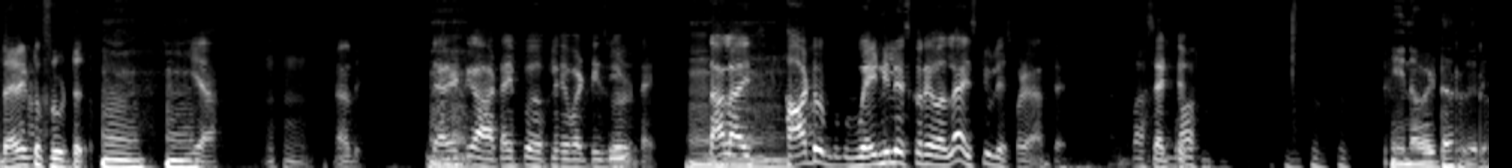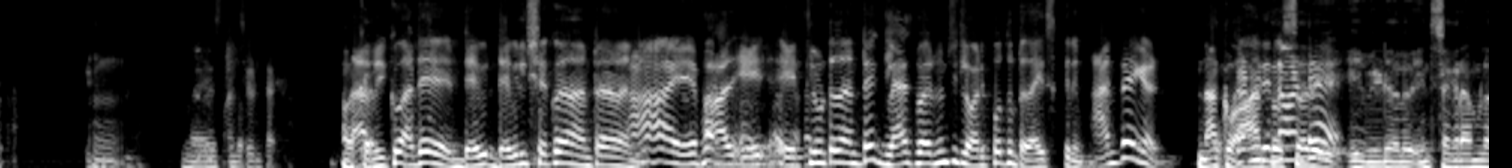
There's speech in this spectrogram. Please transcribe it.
direct fruit yeah అది. డైరెక్ట్గా ఆ టైప్ ఫ్లేవర్ టీస్ కూడా ఉంటాయి. చాలా హాట్ వేడి నీళ్ళు వేసుకునే వల్ల ఐస్ క్యూబ్ వేసుకోవడం అంతే. Set. ఇన్నోవేటర్ వీరు. మీకు అదే డెవిల్ షేక్ అంటారు ఎట్లుంటది అంటే గ్లాస్ బయట నుంచి ఇట్లా పడిపోతుంటది ఐస్ క్రీమ్. అంతే నాకు తిన్నామంటే- ఈ వీడియోలో ఇన్స్టాగ్రామ్లో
